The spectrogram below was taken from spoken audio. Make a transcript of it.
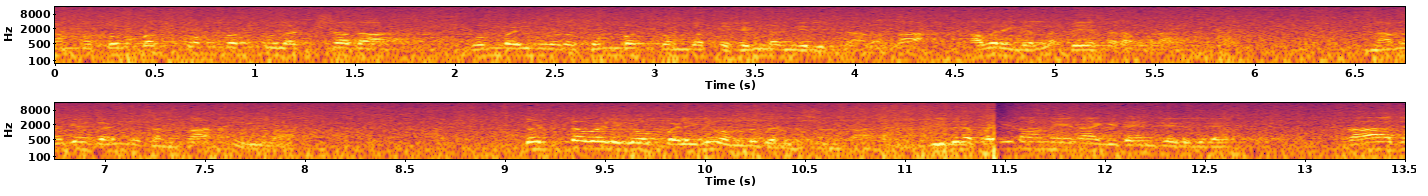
ನಮ್ಮ ತೊಂಬತ್ತೊಂಬತ್ತು ಲಕ್ಷದ ಒಂಬೈನೂರ ತೊಂಬತ್ತೊಂಬತ್ತು ಹೆಂಡಂದಿರಿದ್ದಾರಲ್ಲ ಅವರಿಗೆಲ್ಲ ಬೇಸರ ಪ್ರಾರಂಭ. ನಮಗೆ ಗಂಡು ಸಂತಾನ ಇಲ್ಲ. ದೊಡ್ಡವಳಿಗೆ ಒಬ್ಬಳಿಗೆ ಒಂದು ಗಂಡು ಸಂತಾನ ಇದರ ಪರಿಣಾಮ ಏನಾಗಿದೆ ಅಂತ ಹೇಳಿದರೆ, ರಾಜ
